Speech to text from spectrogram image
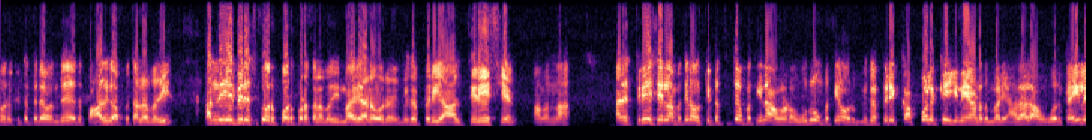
ஒரு கிட்டத்தட்ட வந்து அந்த பாதுகாப்பு தளபதி. அந்த எபிரஸ்க்கு ஒரு போர்ப்பட தளபதி மாதிரியான ஒரு மிகப்பெரிய ஆள் திரேசியன் அவன் தான் அந்த திரேசியன்லாம் பார்த்தீங்கன்னா ஒரு கிட்டத்தட்ட பார்த்தீங்கன்னா அவனோட உருவம் பார்த்தீங்கன்னா ஒரு மிகப்பெரிய கப்பலுக்கே இணையானது மாதிரி. அதாவது அவன் ஒரு கையில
